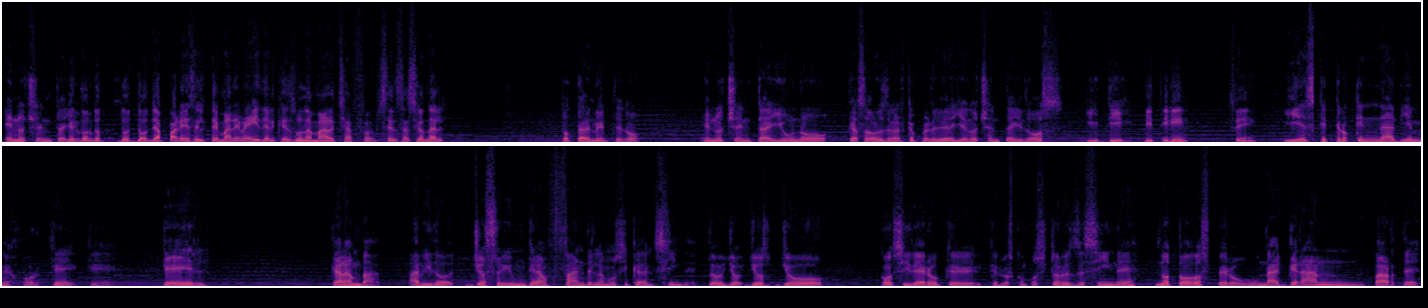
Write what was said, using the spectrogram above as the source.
en 81... Donde, donde aparece el tema de Vader, que es una marcha sensacional. Totalmente, ¿no? En 81, Cazadores del Arca Perdida y en 82, E.T. E.T., ¿sí? Y es que creo que nadie mejor que, que, él. Caramba, ha habido. Yo soy un gran fan de la música del cine. Yo, yo, yo, yo considero que, que, los compositores de cine, no todos, pero una gran parte,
